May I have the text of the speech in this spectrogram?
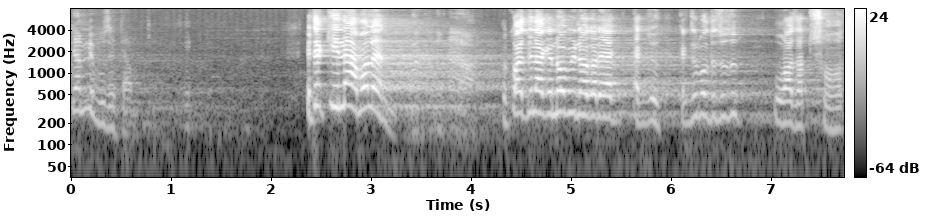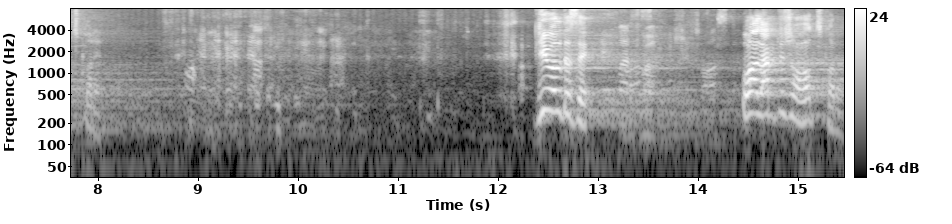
কেমনি বুঝেতাম এটা কি না বলেন? কয়েকদিন আগে নবীনগরে এক একজন একজন বলতে হুজুর ওয়াজ একটু সহজ করেন কি বলতেছে? ওয়াজ আর একটু সহজ করো।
